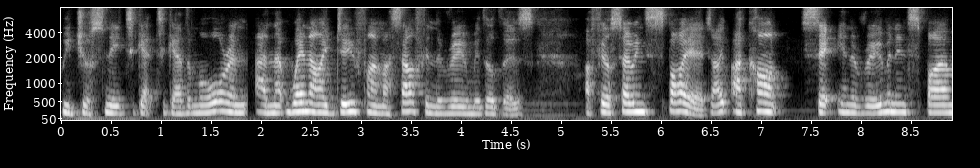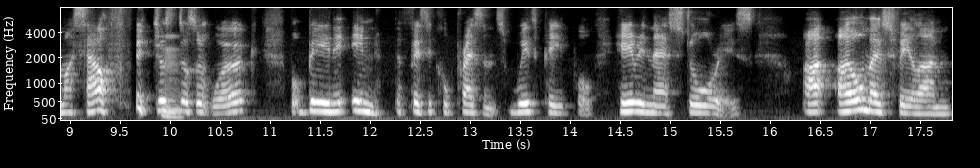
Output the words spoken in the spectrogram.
we just need to get together more and and that when i do find myself in the room with others i feel so inspired. I, I can't sit in a room and inspire myself. It just mm. doesn't work. But being in the physical presence with people hearing their stories I, I almost feel i'm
